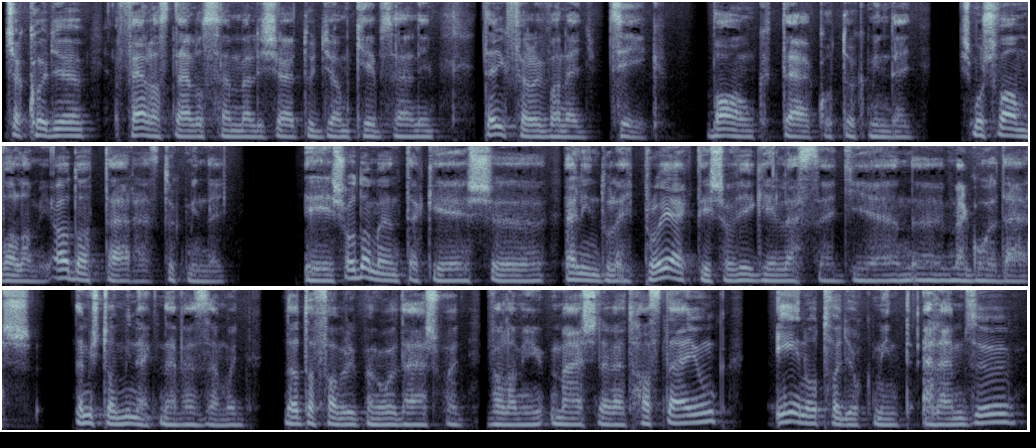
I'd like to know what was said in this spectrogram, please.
Csak hogy felhasználó szemmel is el tudjam képzelni. Tegyük fel, hogy van egy cég, bank, telko, tök mindegy, és most van valami adattárház, tök mindegy. És oda mentek, és elindul egy projekt, és a végén lesz egy ilyen megoldás. Nem is tudom, minek nevezzem, hogy datafabrik megoldás, vagy valami más nevet használjunk. Én ott vagyok, mint elemző,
